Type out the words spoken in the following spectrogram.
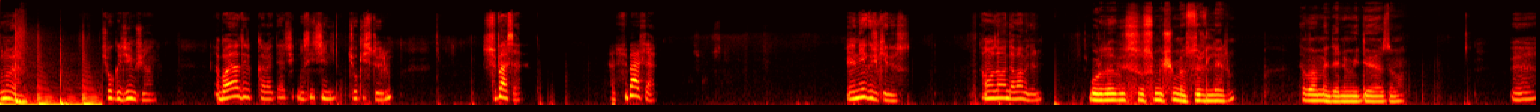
bunu verdi. Çok gıcıyım şu an. Bayağıdır karakter çıkması için çok istiyorum. Süpersel. Ya Süpersel. Ya niye gıcık ediyorsun? Tamam o zaman devam edelim. Burada bir susmuşum özür dilerim. Devam edelim videoya o zaman. Ee,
